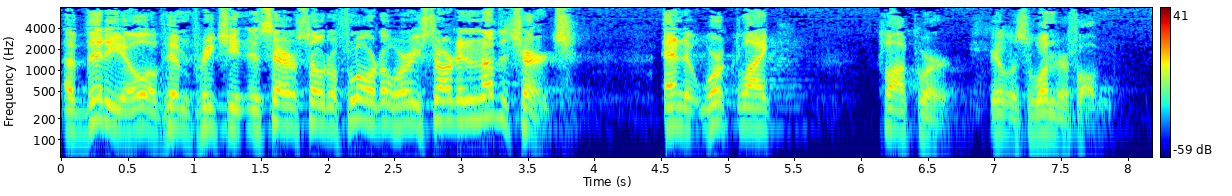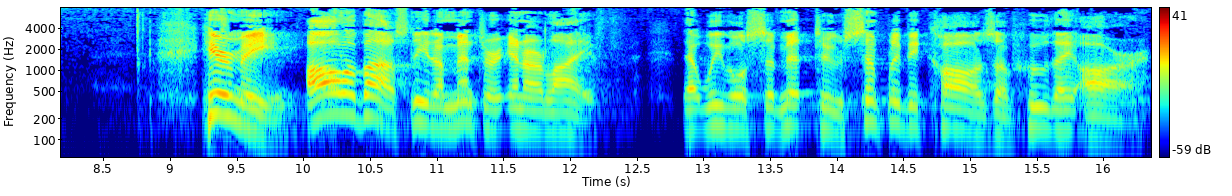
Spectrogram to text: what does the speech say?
a video of him preaching in Sarasota, Florida, where he started another church. And it worked like clockwork. It was wonderful. Hear me. All of us need a mentor in our life that we will submit to simply because of who they are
